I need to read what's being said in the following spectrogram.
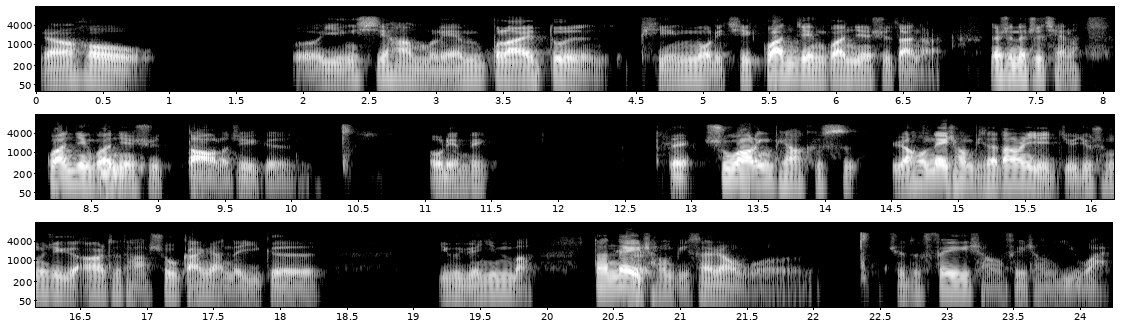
然后呃赢西汉姆联、布莱顿、平诺里奇，关键关键是在哪儿？那是那之前了，关键关键是到了这个欧联杯，对，输奥林匹亚克斯，然后那场比赛当然也也就成了这个阿尔特塔受感染的一个一个原因吧。但那场比赛让我觉得非常非常意外，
